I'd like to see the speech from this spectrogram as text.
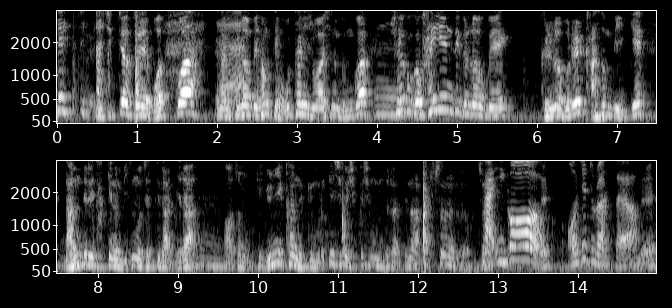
이 직자수의 멋과 그다음에 자. 글러브의 형태, 오탄이 좋아하시는 분과 음. 최고급 하이엔드 글러브의 글러브를 가성비 있게 남들이 다 끼는 미즈노 Z가 아니라 음. 어, 좀 이렇게 유니크한 느낌으로 끼시고 싶으신 분들한테는 아주 추천하는 글러브죠. 자, 이거 네. 어제 들어왔어요. 네,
